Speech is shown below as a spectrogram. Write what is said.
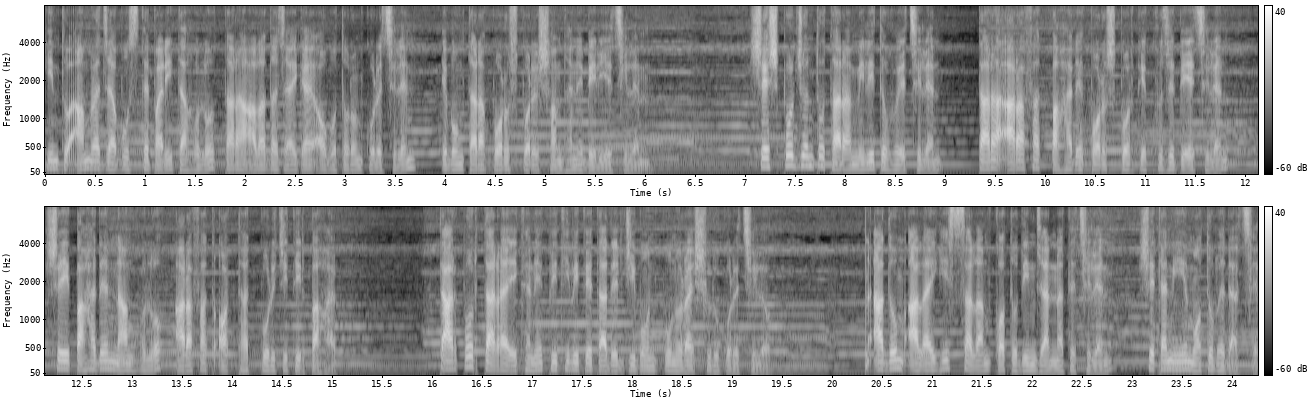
কিন্তু আমরা যা বুঝতে পারি তা হল তারা আলাদা জায়গায় অবতরণ করেছিলেন এবং তারা পরস্পরের সন্ধানে বেরিয়েছিলেন। শেষ পর্যন্ত তারা মিলিত হয়েছিলেন, তারা আরাফাত পাহাড়ে পরস্পরকে খুঁজে পেয়েছিলেন, সেই পাহাড়ের নাম হল আরাফাত অর্থাৎ পরিচিতির পাহাড়। তারপর তারা এখানে পৃথিবীতে তাদের জীবন পুনরায় শুরু করেছিল। আদম আলাইহিস সালাম কতদিন জান্নাতে ছিলেন, সেটা নিয়ে মতভেদ আছে।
